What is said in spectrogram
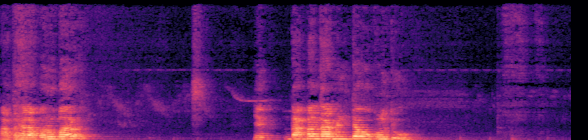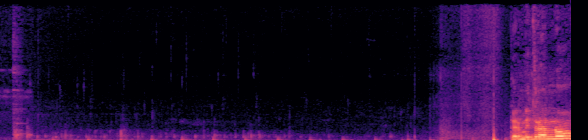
आता ह्याला बरोबर एक दहा पंधरा मिनिटं उकळू देऊ तर मित्रांनो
